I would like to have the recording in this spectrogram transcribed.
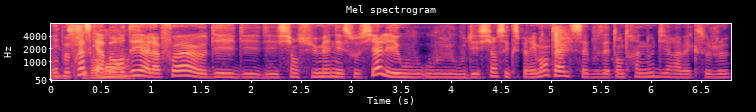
on peut presque aborder à la fois euh, des, des, des, sciences humaines et sociales et ou, ou, des sciences expérimentales. C'est ça que vous êtes en train de nous dire avec ce jeu?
